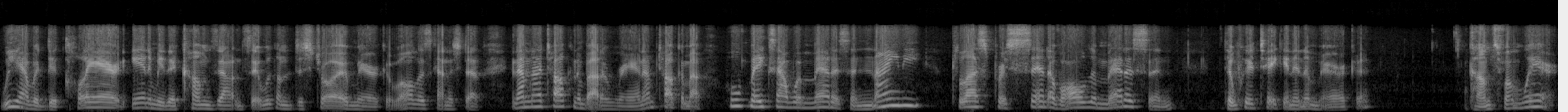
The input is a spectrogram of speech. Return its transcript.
We have a declared enemy that comes out and says, we're going to destroy America, all this kind of stuff. And I'm not talking about Iran. I'm talking about who makes our medicine. 90 plus percent of all the medicine that we're taking in America comes from where?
